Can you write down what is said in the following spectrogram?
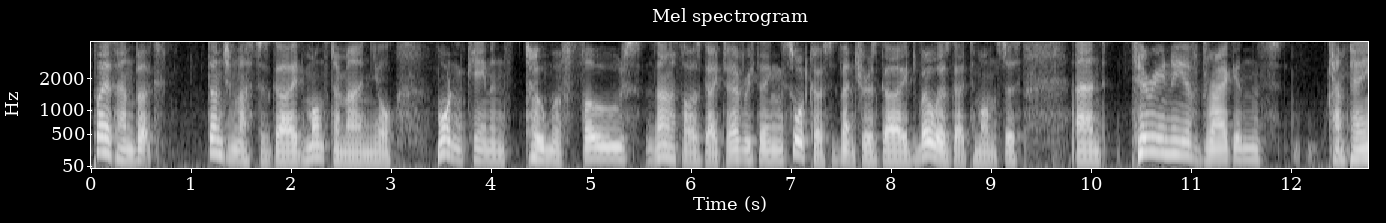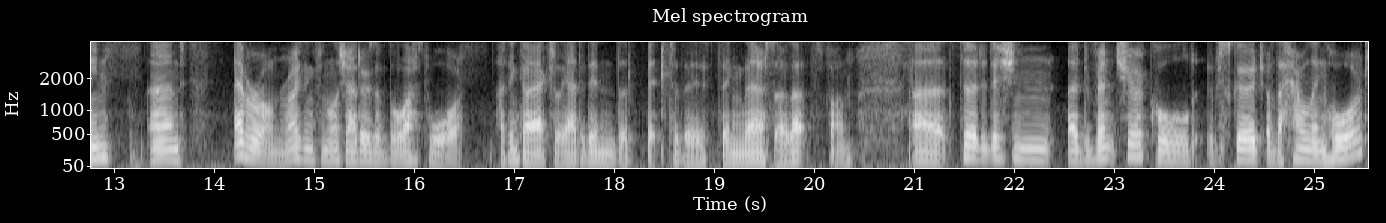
Player's Handbook, Dungeon Master's Guide, Monster Manual, Mordenkainen's Tome of Foes, Xanathar's Guide to Everything, Sword Coast Adventurer's Guide, Volo's Guide to Monsters, and Tyranny of Dragons campaign, and Eberron, Rising from the Shadows of the Last War. I think I actually added in the bit to the thing there, so that's fun. Uh, third edition adventure called Scourge of the Howling Horde.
